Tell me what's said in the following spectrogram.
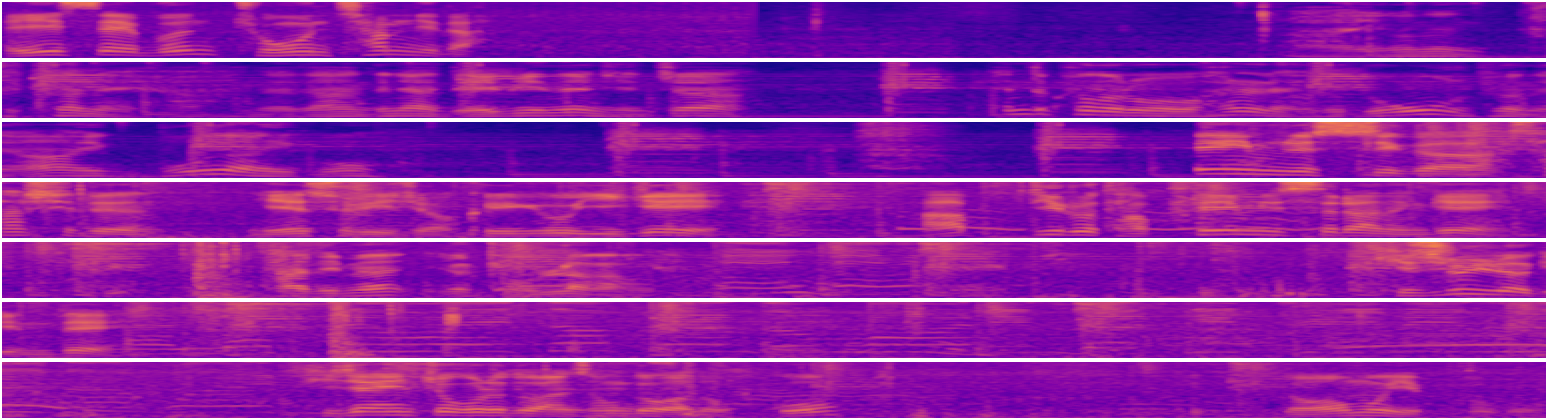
A7 좋은 차입니다. 아 이거는 불편해. 아, 난 그냥 내비는 진짜 핸드폰으로 할래. 이거 너무 불편해. 아 이거 뭐야 이거. 프레임리스가 사실은 예술이죠. 그리고 이게 앞뒤로 다 프레임리스라는 게 닫으면 이렇게 올라가거든요. 네. 기술력인데 디자인 쪽으로도 완성도가 높고 너무 예쁘고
